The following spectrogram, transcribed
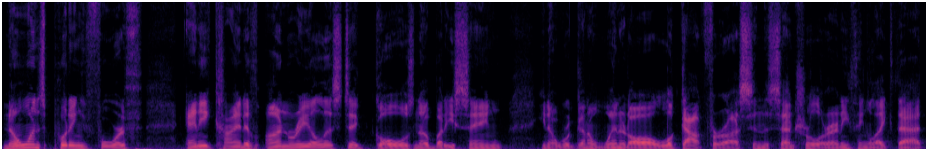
No one's putting forth any kind of unrealistic goals. Nobody's saying, you know, we're going to win it all. Look out for us in the Central or anything like that.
